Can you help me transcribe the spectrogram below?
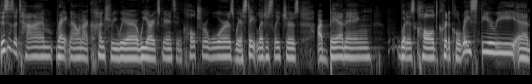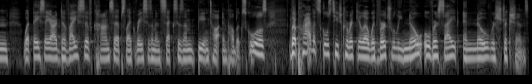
This is a time right now in our country where we are experiencing cultural wars, where state legislatures are banning what is called critical race theory and what they say are divisive concepts like racism and sexism being taught in public schools. But private schools teach curricula with virtually no oversight and no restrictions.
